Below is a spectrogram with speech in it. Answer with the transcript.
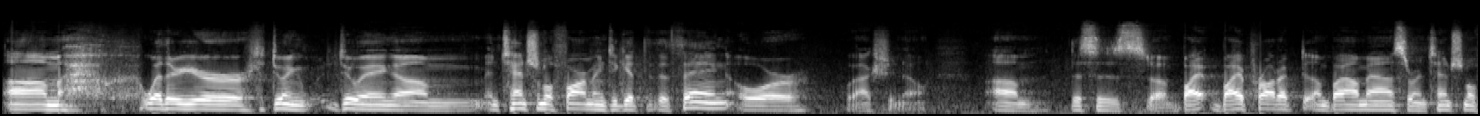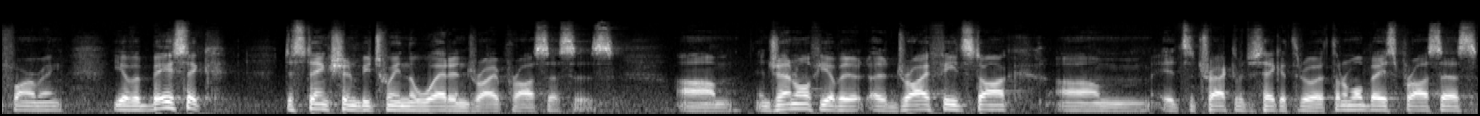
Um, whether you're doing, doing um, intentional farming to get the thing, or, well, actually, no. Um, this is uh, by, byproduct biomass or intentional farming. You have a basic distinction between the wet and dry processes. Um, in general, if you have a, a dry feedstock, um, it's attractive to take it through a thermal based process.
